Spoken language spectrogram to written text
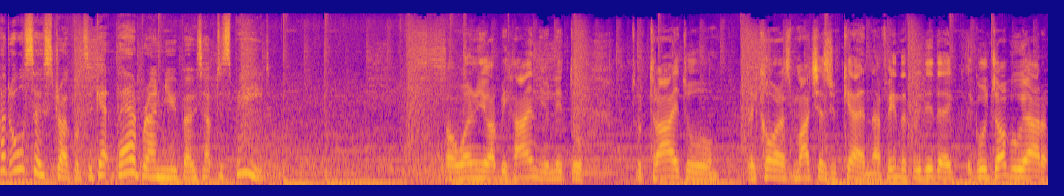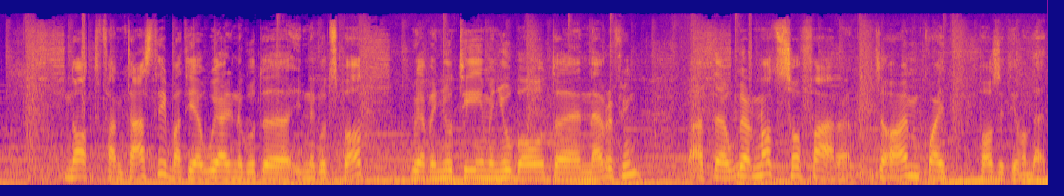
had also struggled to get their brand new boat up to speed. So when you are behind, you need to, to try to recover as much as you can. I think that we did a, a good job. We are not fantastic, but yeah, we are in a good uh, in a good spot. We have a new team, a new boat, and everything but uh, we are not so far, so I'm quite positive on that.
